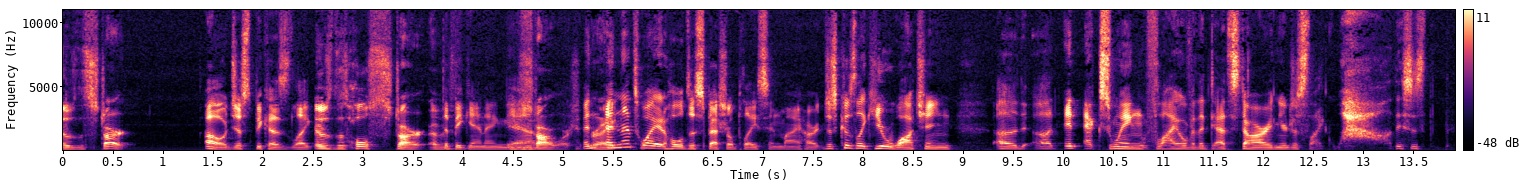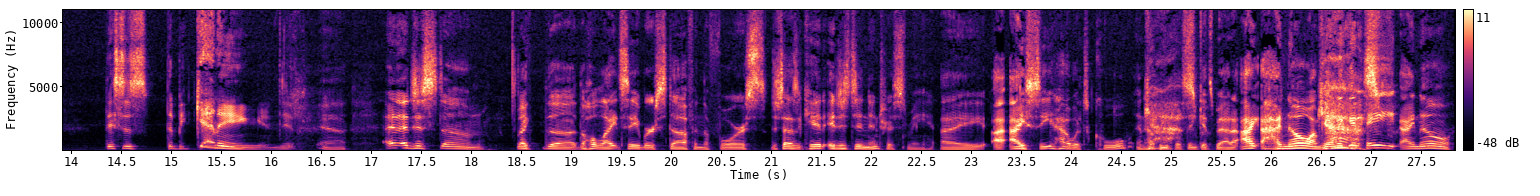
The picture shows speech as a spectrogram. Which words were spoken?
it was the start. Oh, just because like It was the whole start of the beginning, yeah. Star Wars, and right? and that's why it holds a special place in my heart. Just because like you're watching uh, uh, an X-wing fly over the Death Star, and you're just like, wow, this is this is the beginning. And it- Yeah, and I just um like the the whole lightsaber stuff and the Force. Just as a kid, it just didn't interest me. I I, I see how it's cool and how people think it's bad. I I know I'm gonna get hate. I know,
